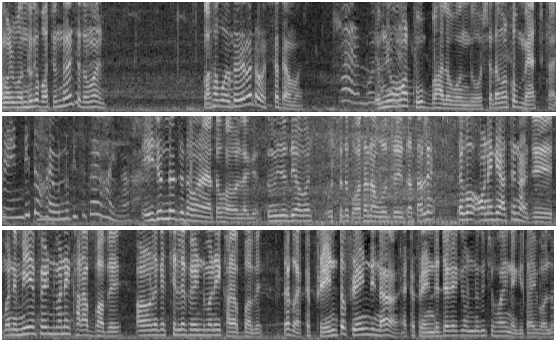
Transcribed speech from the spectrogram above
আমার বন্ধুকে পছন্দ হয়েছে তোমার? কথা বলতে দেবে তো ওর সাথে আমার? হ্যাঁ এমনি আমার খুব ভালো বন্ধু ওর সাথে আমার খুব ম্যাচ খায়। ফ্রেন্ডই তো হয় অন্য কিছু তো আর হয় না। এই জন্যই তো তোমার এত ভালো লাগে। তুমি যদি আমার ওর সাথে কথা না বলতে দিতা তাহলে দেখো অনেকে আছে না যে মানে মেয়ে ফ্রেন্ড মানে খারাপ ভাবে আর অনেকে ছেলে ফ্রেন্ড মানেই খারাপ ভাবে। দেখো একটা ফ্রেন্ড তো ফ্রেন্ডই না একটা ফ্রেন্ডের জায়গায় কি অন্য কিছু হয় নাকি তাই বলো?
